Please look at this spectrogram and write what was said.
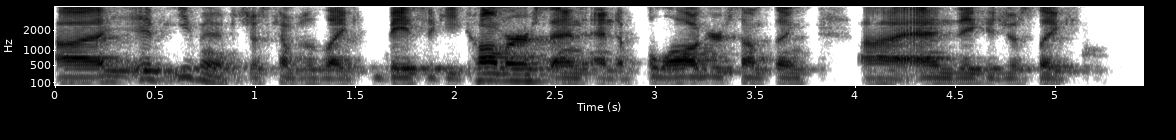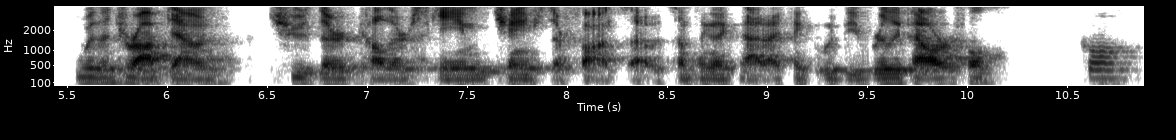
Uh, if even if it just comes with like basic e-commerce and and a blog or something, uh, and they could just like with a drop down choose their color scheme, change their fonts out, something like that. I think it would be really powerful. Cool.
